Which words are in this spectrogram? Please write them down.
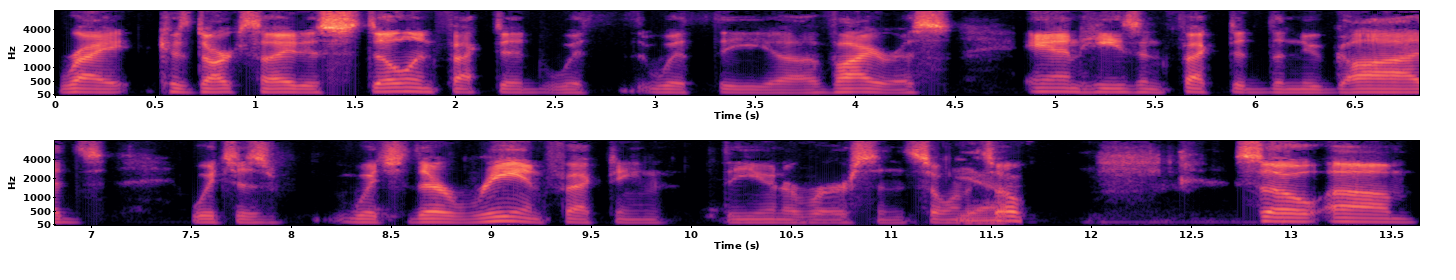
right? Because Darkseid is still infected with with the uh, virus, and he's infected the new gods, which is which they're reinfecting the universe and so on Yeah. and so. forth. So, um,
